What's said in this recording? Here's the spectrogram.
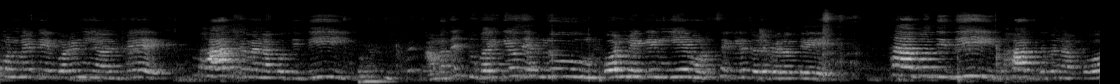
কোন মেয়ে বিয়ে করে নিয়ে আসবে? ভাত দেবে না গো দিদি। আমাদের টুবাইকেও দেখলুম, কোন মেয়েকে নিয়ে মোটরসাইকেলে চলে বেরোতে হ্যাঁ গো দিদি, ভাত দেবে না গো,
